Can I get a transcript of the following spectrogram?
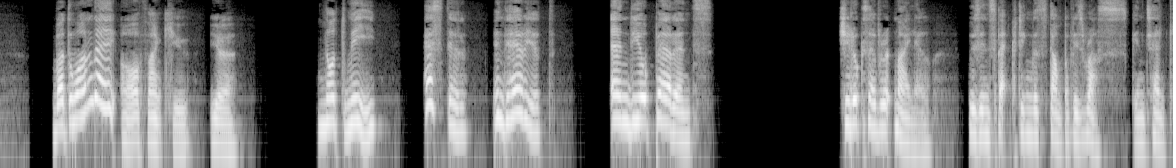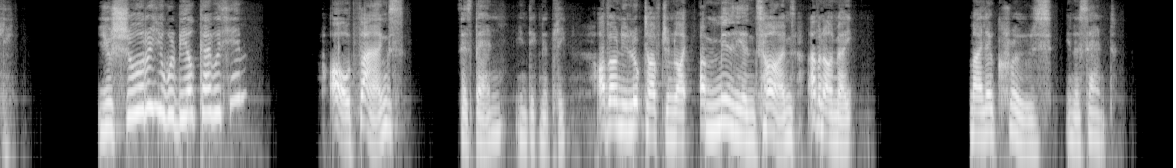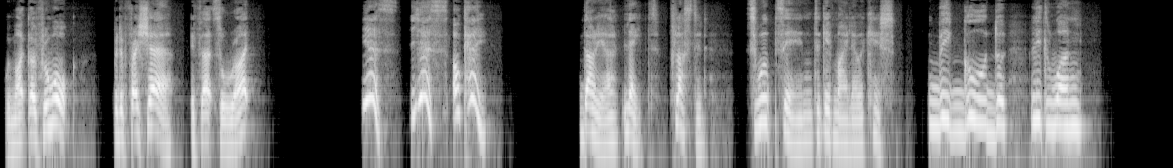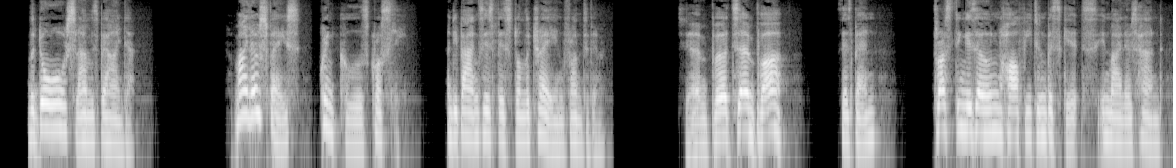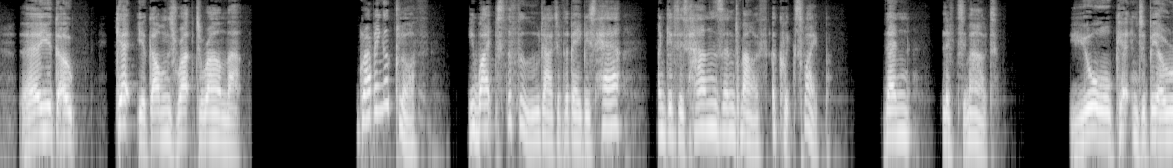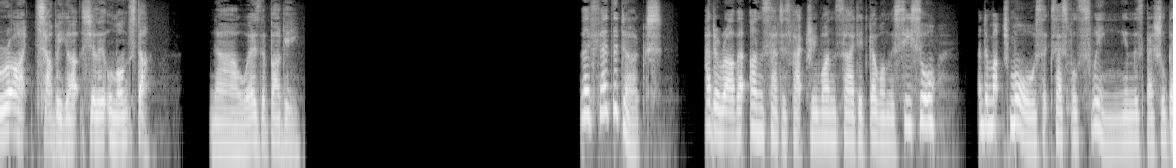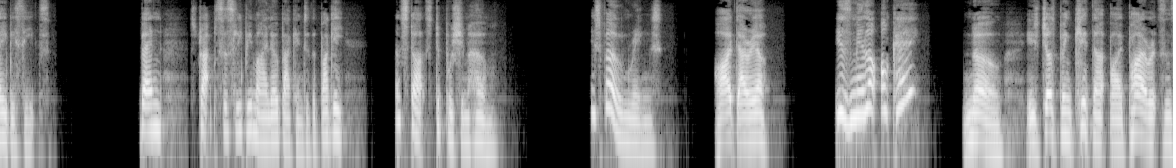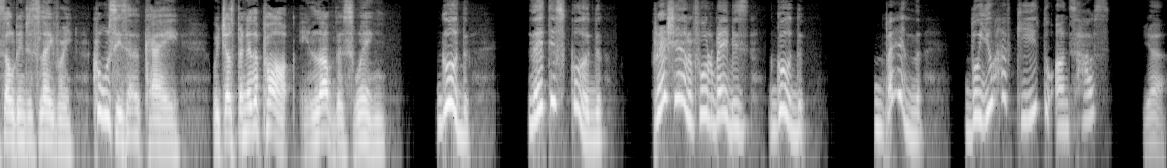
But one day... Oh, thank you. Yeah. Not me. Hester and Harriet. And your parents. She looks over at Milo, who's inspecting the stump of his rusk intently. You sure you will be okay with him? Oh, thanks, says Ben indignantly. I've only looked after him like a million times, haven't I, mate? Milo crows in assent. We might go for a walk. Bit of fresh air, if that's all right. Yes, yes, okay. Daria, late, flustered, swoops in to give Milo a kiss. Be good, little one. The door slams behind her. Milo's face crinkles crossly, and he bangs his fist on the tray in front of him. Temper, temper, says Ben, thrusting his own half-eaten biscuits in Milo's hand. There you go. Get your gums wrapped around that. Grabbing a cloth, he wipes the food out of the baby's hair and gives his hands and mouth a quick swipe, then lifts him out. You're getting to be a right tubby guts, you little monster. Now, where's the buggy? They fed the ducks, had a rather unsatisfactory one-sided go on the seesaw, and a much more successful swing in the special baby seats. Ben straps the sleepy Milo back into the buggy and starts to push him home. His phone rings. Hi, Daria. Is Miller okay? No, he's just been kidnapped by pirates and sold into slavery. Course he's okay. We've just been to the park. He loved the swing. Good. That is good. Air for babies. Good. Ben, do you have key to Aunt's house? Yeah.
